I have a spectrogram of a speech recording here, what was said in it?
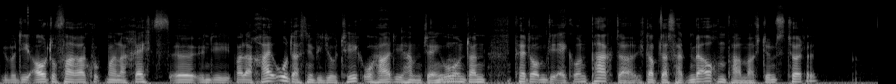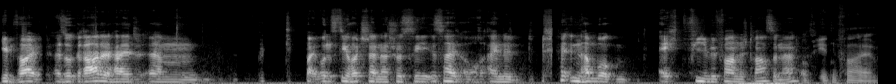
über die Autofahrer, guck mal nach rechts äh, in die Walachei, oh, das ist eine Videothek, oha, die haben Django und dann fährt er um die Ecke und parkt da. Ich glaube, das hatten wir auch ein paar Mal. Stimmt's, Turtle? Jeden Fall. Also gerade halt ähm, bei uns die Holsteiner Chaussee ist halt auch eine in Hamburg echt viel befahrene Straße, ne? Auf jeden Fall.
